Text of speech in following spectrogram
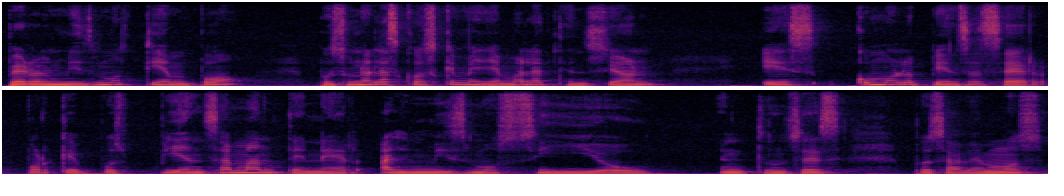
Pero al mismo tiempo, pues una de las cosas que me llama la atención es cómo lo piensa hacer, porque pues piensa mantener al mismo CEO. Entonces, pues sabemos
